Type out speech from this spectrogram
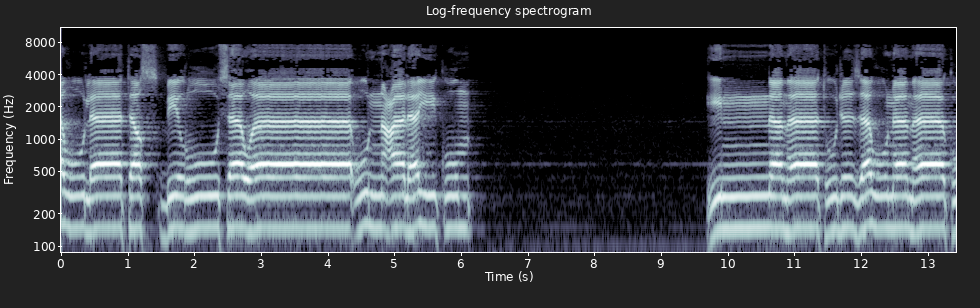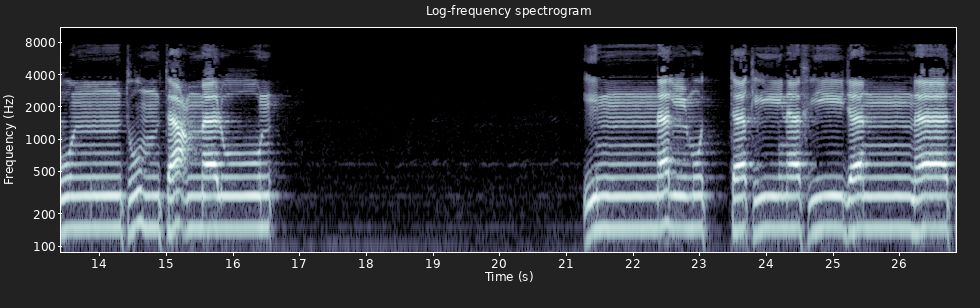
أَوْ لَا تَصْبِرُوا سَوَاءٌ عَلَيْكُمْ ۖ إِنَّمَا تُجْزَوْنَ مَا كُنتُمْ تَعْمَلُونَ إِنَّ الْمُتَّقِينَ لِلْمُتَّقِينَ فِي جَنَّاتٍ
